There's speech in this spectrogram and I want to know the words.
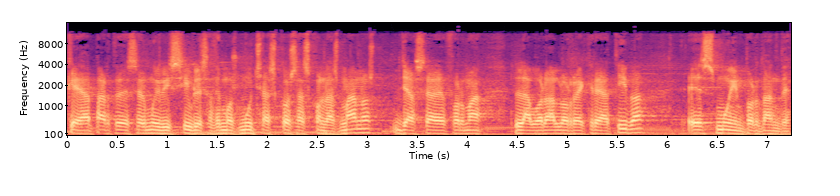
que aparte de ser muy visibles, hacemos muchas cosas con las manos, ya sea de forma laboral o recreativa, es muy importante.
